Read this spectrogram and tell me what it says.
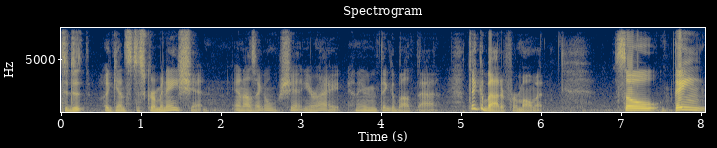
to di- against discrimination. And I was like, oh shit, you're right. I didn't even think about that. Think about it for a moment. So they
